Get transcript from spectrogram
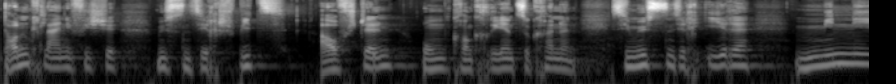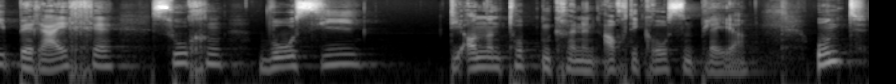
Dann kleine Fische müssen sich spitz aufstellen, um konkurrieren zu können. Sie müssen sich ihre Mini-Bereiche suchen, wo sie die anderen toppen können, auch die großen Player. Und,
